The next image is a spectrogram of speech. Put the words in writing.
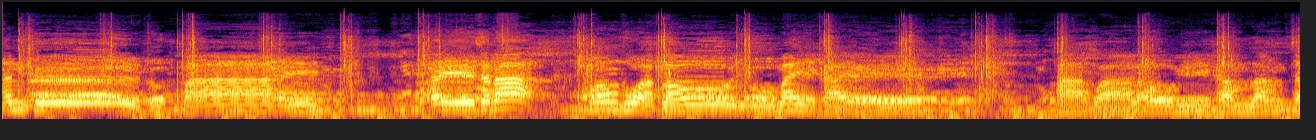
นั่นคือจุดหมายชัยชนะของพวกเราอยู่ไม่ไกล หากว่าเรามีกำลังใจ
